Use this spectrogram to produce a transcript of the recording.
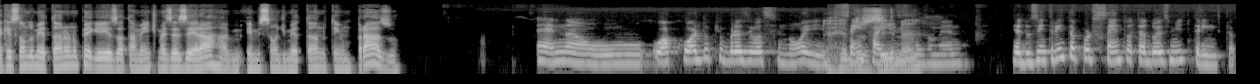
a questão do metano eu não peguei exatamente, mas é zerar a emissão de metano tem um prazo? É, não. O, o acordo que o Brasil assinou, e é 100 países né? mais ou menos, reduzir em 30% até 2030.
